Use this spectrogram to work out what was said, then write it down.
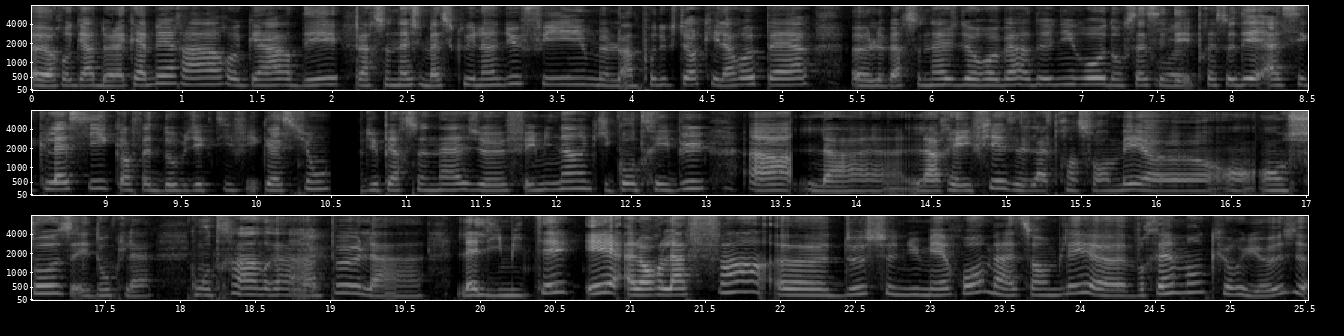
euh, regard de la caméra, regard des personnages masculins du film, un producteur qui la repère, euh, le personnage de Robert De Niro. Donc ça, c'est des précédés assez classiques en fait d'objectification du personnage euh, féminin qui contribue à la, la réifier, la transformer euh, en, chose et donc la contraindre un peu, la, la limiter. Et alors la fin euh, de ce numéro m'a semblé vraiment curieuse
